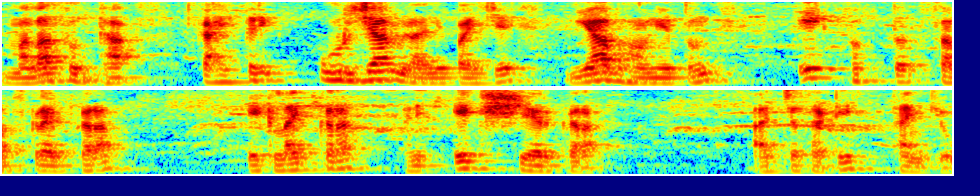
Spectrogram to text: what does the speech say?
मलासुद्धा काहीतरी ऊर्जा मिळाली पाहिजे. या भावनेतून एक फक्त सबस्क्राईब करा एक लाईक करा आणि एक शेअर करा. आजच्यासाठी थँक्यू.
